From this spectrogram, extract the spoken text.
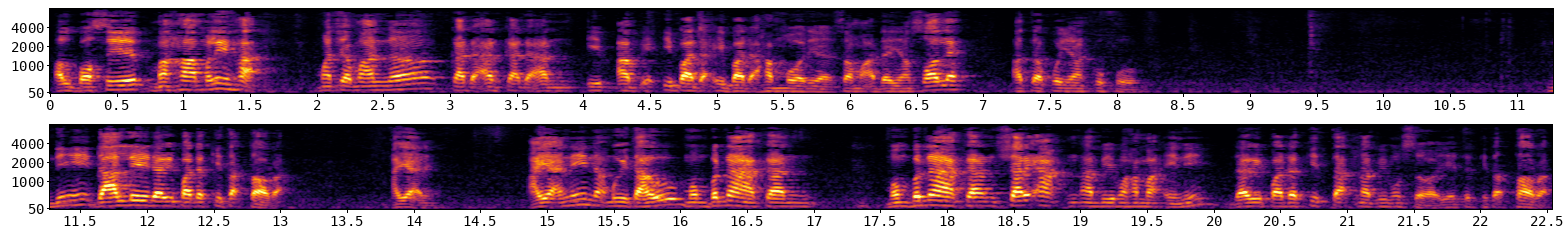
al-basir maha melihat macam mana keadaan-keadaan ibadat-ibadat hamba dia sama ada yang soleh ataupun yang kufur Ni dalil daripada kitab Taurat. Ayat ni. Ayat ni nak beritahu membenarkan membenarkan syariat Nabi Muhammad ini daripada kitab Nabi Musa iaitu kitab Taurat.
